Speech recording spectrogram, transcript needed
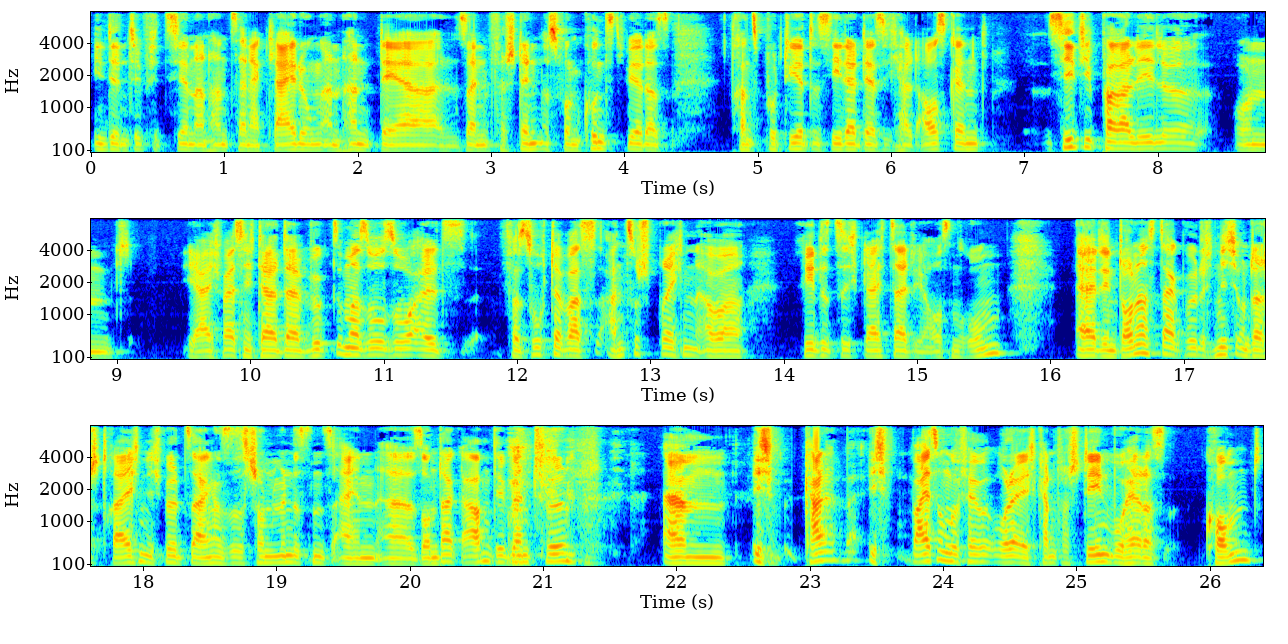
identifizieren anhand seiner Kleidung, anhand der seinem Verständnis von Kunst, wie er das transportiert ist. Jeder, der sich halt auskennt, sieht die Parallele und ja, ich weiß nicht, da, da wirkt immer so, so, als versucht er was anzusprechen, aber redet sich gleichzeitig außen rum. Äh, den Donnerstag würde ich nicht unterstreichen. Ich würde sagen, es ist schon mindestens ein äh, Sonntagabend-Event-Film. ähm, ich kann, ich weiß ungefähr oder ich kann verstehen, woher das kommt,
